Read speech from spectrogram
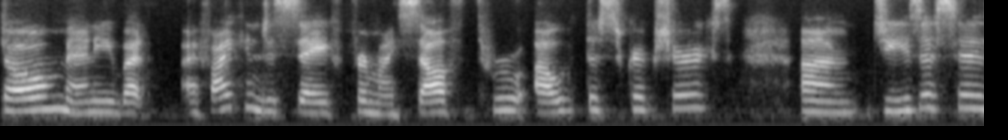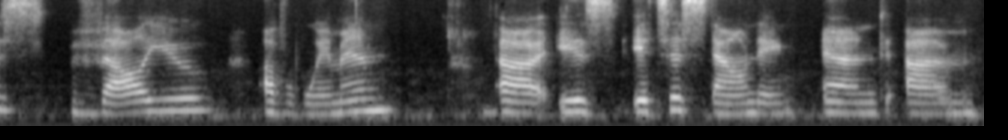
So many, but if I can just say for myself, throughout the scriptures, um, Jesus's value of women uh, is it's astounding, and um,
